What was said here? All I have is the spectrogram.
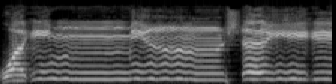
وَإِن مِّن شَيْءٍ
